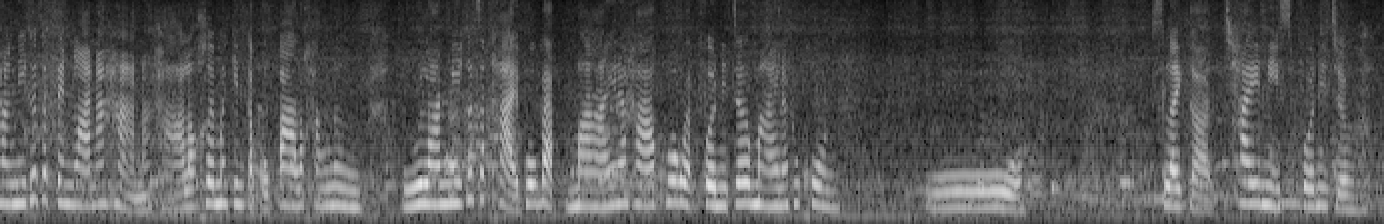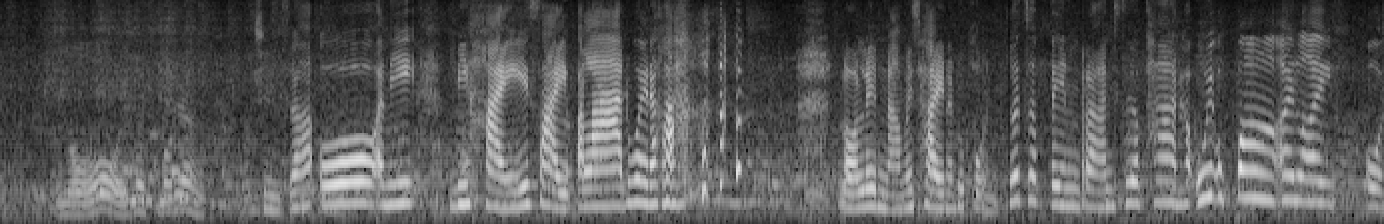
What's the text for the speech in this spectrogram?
ทางนี้ก็จะเป็นร้านอาหารนะคะ เราเคยมากินกับโอป้าแล้วครั้งหนึ่งอู้ร้านนี้ก็จะขายพวกแบบไม้นะคะ พวกแบบเฟอร์นิเจอร์ไม้นะทุกคนโอ้ It's like a Chinese furniture No, this is Korean. ชินจ้าโอ้ อันนี้มีไข่ใส่ปลาด้วยนะคะ ล้อเล่นนะไม่ใช่นะทุกคน ก็จะเป็นร้านเสื้อผ้านะคะอุ้ยโอป้าไอไลโอด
